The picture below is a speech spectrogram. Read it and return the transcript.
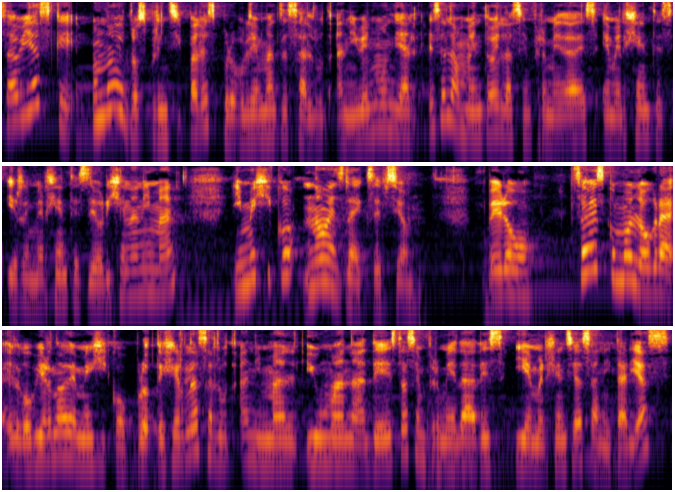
¿Sabías que uno de los principales problemas de salud a nivel mundial es el aumento de las enfermedades emergentes y reemergentes de origen animal? Y México no es la excepción. Pero, ¿sabes cómo logra el gobierno de México proteger la salud animal y humana de estas enfermedades y emergencias sanitarias?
